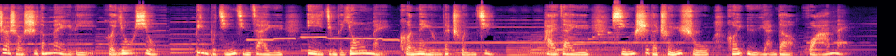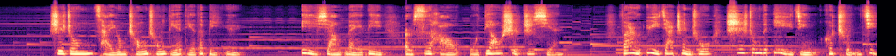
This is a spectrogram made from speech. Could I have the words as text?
这首诗的魅力和优秀，并不仅仅在于意境的优美和内容的纯净。还在于形式的纯熟和语言的华美。诗中采用重重叠叠的比喻，意象美丽而丝毫无雕饰之嫌，反而愈加衬出诗中的意境和纯净。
